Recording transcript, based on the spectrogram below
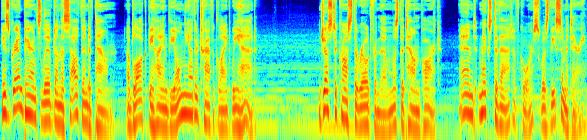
His grandparents lived on the south end of town, a block behind the only other traffic light we had. Just across the road from them was the town park, and next to that, of course, was the cemetery.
